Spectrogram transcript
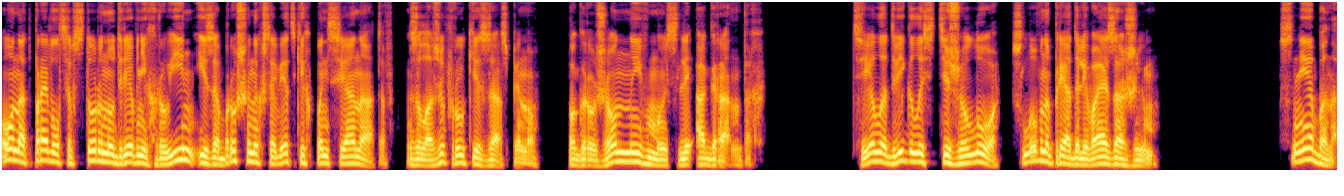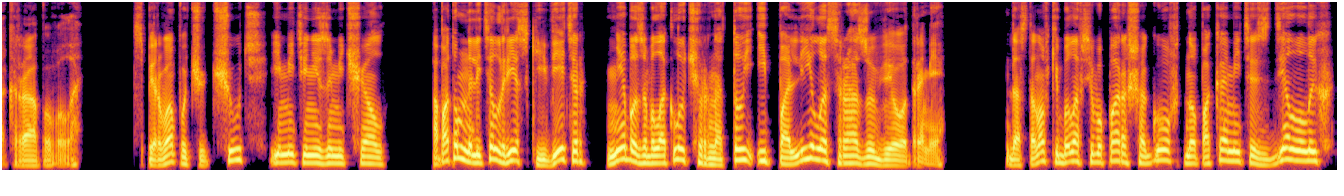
Он отправился в сторону древних руин и заброшенных советских пансионатов, заложив руки за спину, погруженный в мысли о грантах. Тело двигалось тяжело, словно преодолевая зажим. С неба накрапывало. Сперва по чуть-чуть, и Митя не замечал, а потом налетел резкий ветер, небо заволокло чернотой и палило сразу ведрами. До остановки была всего пара шагов, но пока Митя сделал их,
